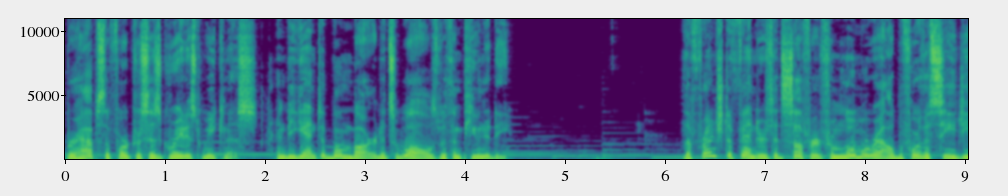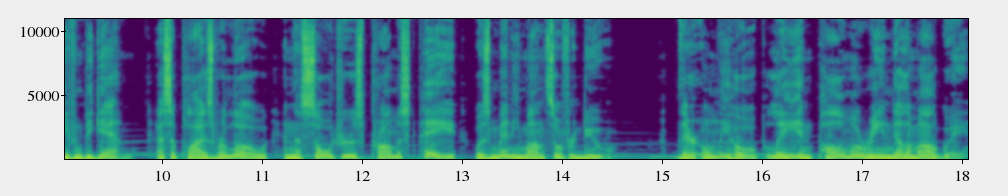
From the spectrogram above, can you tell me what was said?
perhaps the fortress's greatest weakness, and began to bombard its walls with impunity. The French defenders had suffered from low morale before the siege even began, as supplies were low and the soldiers' promised pay was many months overdue. Their only hope lay in Paul Marin de la Malgue,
